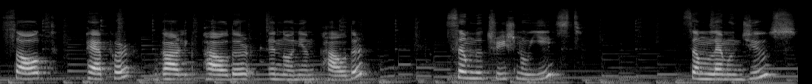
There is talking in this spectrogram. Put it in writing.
salt, pepper, garlic powder and onion powder, some nutritional yeast, some lemon juice,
